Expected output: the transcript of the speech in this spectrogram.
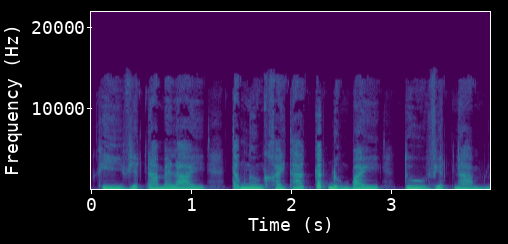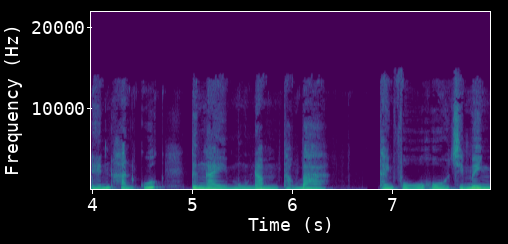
khi Vietnam Airlines tạm ngừng khai thác các đường bay từ Việt Nam đến Hàn Quốc từ ngày 5 tháng 3. Thành phố Hồ Chí Minh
